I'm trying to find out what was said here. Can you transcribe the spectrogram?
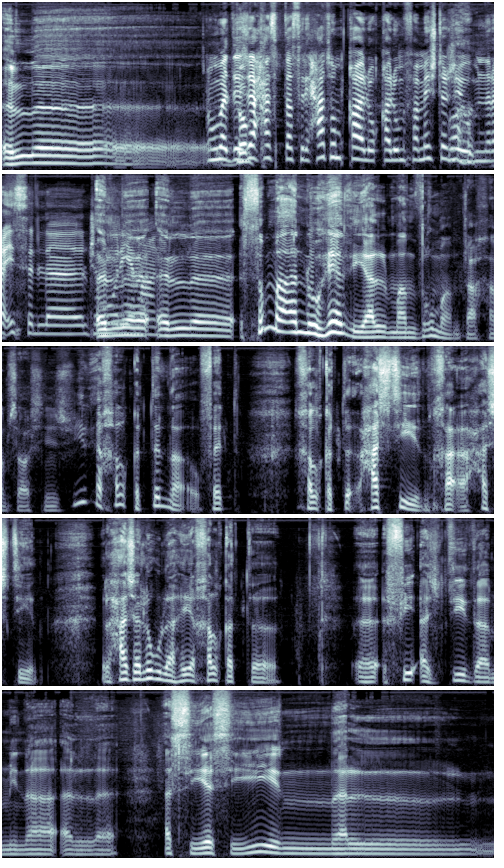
ال- هما déjà حسب تصريحاتهم قالوا قالوا ما فماش تجاوب. من رئيس ال- الجمهورية ال- معنا ال- ثم انه هذه المنظومة نتاع 25 جويلية خلقت لنا فات خلقت حاجتين حاجتين الحاجة الأولى هي خلقت آه، فئة جديدة من ال- السياسيين ال-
